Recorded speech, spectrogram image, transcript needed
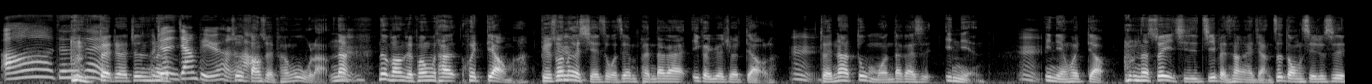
哦，对对对，对 对，就是那个我觉得你这样比喻很好，就是防水喷雾啦。那、嗯那防水喷雾它会掉嘛？比如说那个鞋子，我之前喷大概一个月就掉了。嗯对，那镀膜大概是一年。嗯，一年会掉，那所以其实基本上来讲，这东西就是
